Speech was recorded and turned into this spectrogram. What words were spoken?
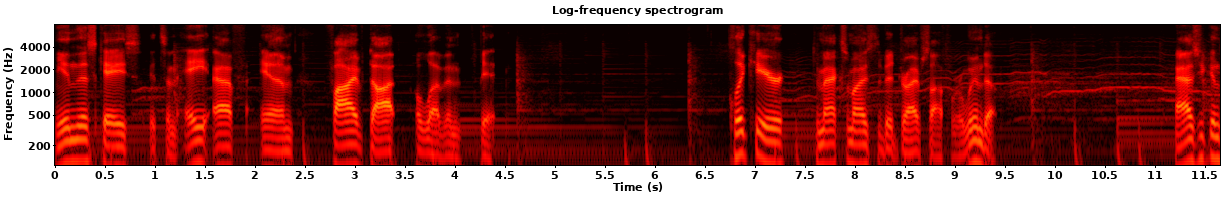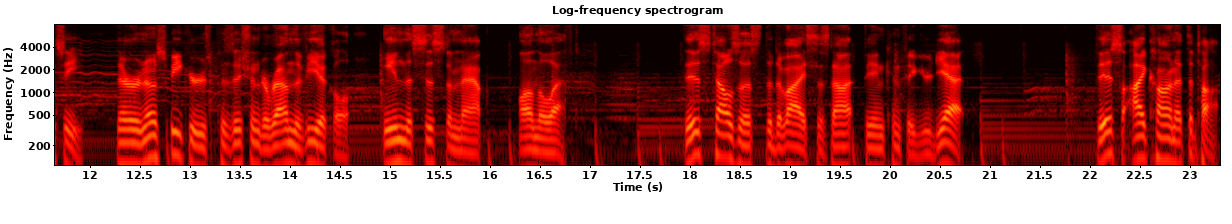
In this case, it's an AFM 5.11 bit. Click here to maximize the BitDrive software window. As you can see, there are no speakers positioned around the vehicle in the system map on the left. This tells us the device has not been configured yet. This icon at the top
